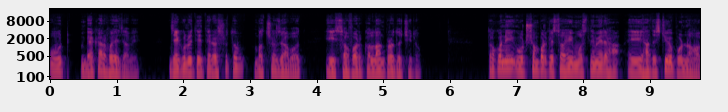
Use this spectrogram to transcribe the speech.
اٹ بیکار ہو جائے جگو تیرو بچر جابت یہ سفر کلردھ تک ہی اٹ سمپرکے سہی مسلم ہادیٹی پورن ہو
